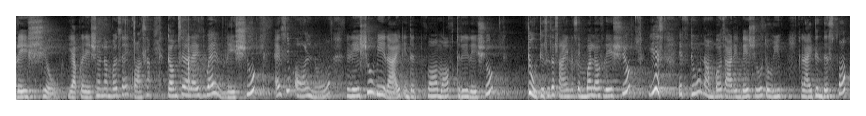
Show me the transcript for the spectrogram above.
ratio ये आपका रेशनल नंबर्स है, कौन सा टर्म से अराइज हुआ है? Ratio as you all know ratio we write in the form of three ratio two this is a sign symbol of ratio yes if two numbers are in ratio तो we write in this form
